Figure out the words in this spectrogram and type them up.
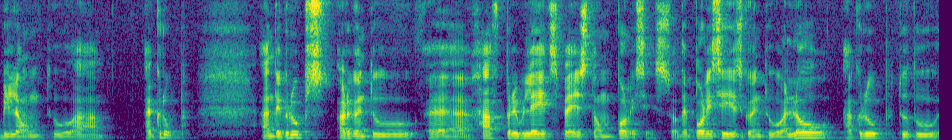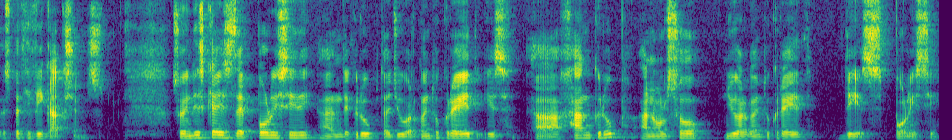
belong to a, a group. And the groups are going to uh, have privilege based on policies. So the policy is going to allow a group to do specific actions. So in this case, the policy and the group that you are going to create is a hand group, and also you are going to create this policy.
